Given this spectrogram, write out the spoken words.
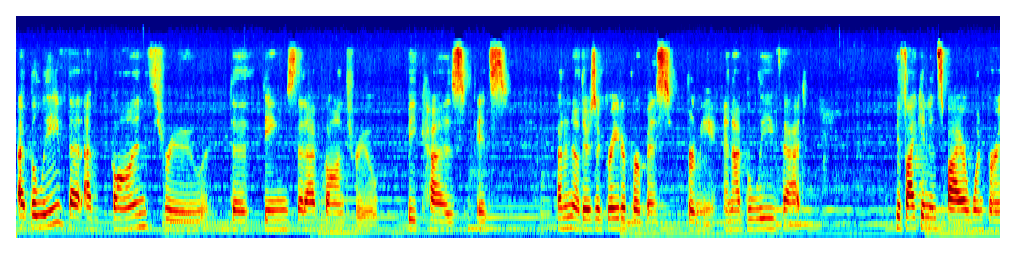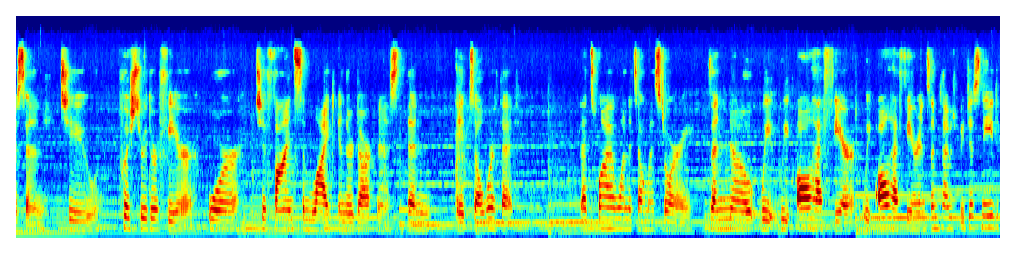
I believe that I've gone through the things that I've gone through because it's, I don't know, there's a greater purpose for me. And I believe that if I can inspire one person to push through their fear or to find some light in their darkness, then it's all worth it. That's why I want to tell my story. Because I know we, we all have fear. We all have fear. And sometimes we just need,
